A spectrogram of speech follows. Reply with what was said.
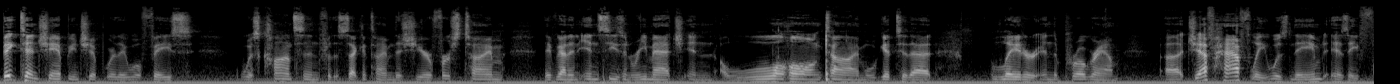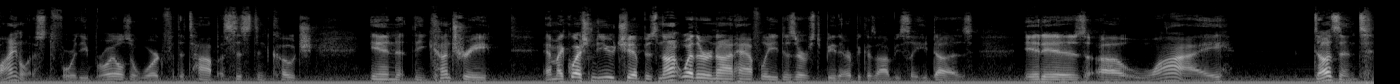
Big Ten Championship where they will face Wisconsin for the second time this year. First time they've got an in season rematch in a long time. We'll get to that later in the program. Uh, Jeff Hafley was named as a finalist for the Broyles Award for the top assistant coach in the country. And my question to you, Chip, is not whether or not Hafley deserves to be there, because obviously he does. It is uh, why doesn't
